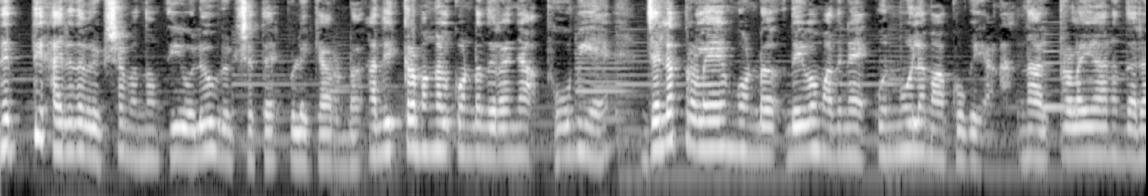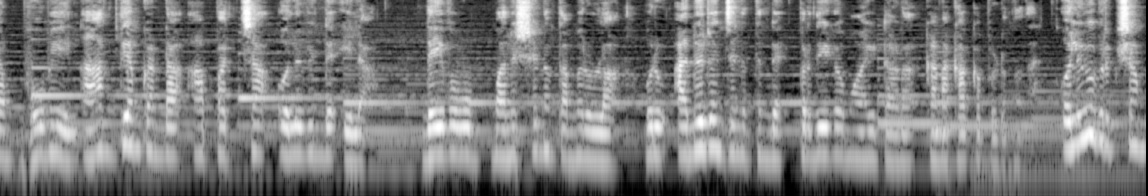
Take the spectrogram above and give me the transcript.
നിത്യഹരിത വൃക്ഷമെന്നും ഈ ഒലിവ് വൃക്ഷത്തെ വിളിക്കാറുണ്ട്. അതിക്രമങ്ങൾ കൊണ്ട് നിറഞ്ഞ ഭൂമിയെ ജലപ്രളയം കൊണ്ട് ദൈവം അതിനെ ഉന്മൂലമാക്കുകയാണ്. എന്നാൽ പ്രളയാനന്തരം ഭൂമിയിൽ ആദ്യം കണ്ട ആ പച്ച ഒലിവിന്റെ ഇല ദൈവവും മനുഷ്യനും തമ്മിലുള്ള ഒരു അനുരഞ്ജനത്തിന്റെ പ്രതീകമായിട്ടാണ് കണക്കാക്കപ്പെടുന്നത്. ഒലിവ് വൃക്ഷം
